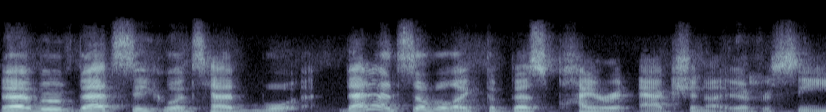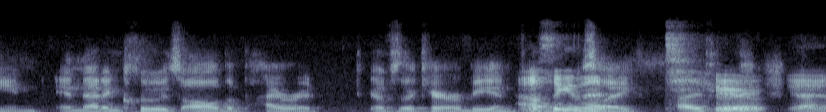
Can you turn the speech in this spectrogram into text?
That move, that sequence had more. That had some of like the best pirate action I've ever seen, and that includes all the pirate of the Caribbean. I was thinking that like I agree. too. Yeah.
